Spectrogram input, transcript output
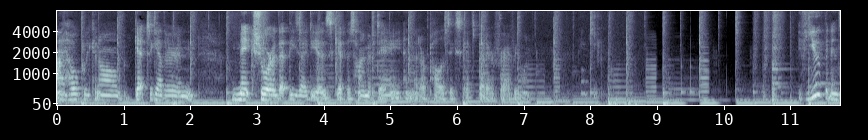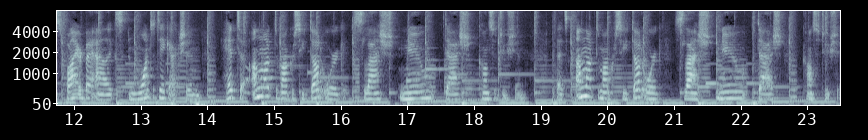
I hope we can all get together and make sure that these ideas get the time of day and that our politics gets better for everyone. Thank you. If you've been inspired by Alex and want to take action, head to unlockdemocracy.org slash new dash constitution. That's unlockdemocracy.org slash new dash constitution.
